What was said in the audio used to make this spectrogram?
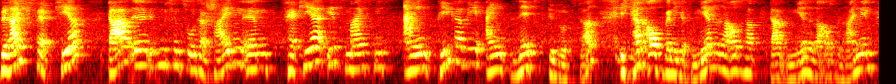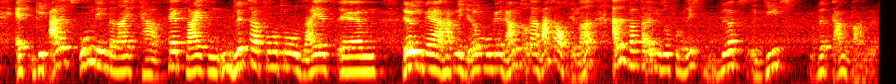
Bereich Verkehr da äh, ist ein bisschen zu unterscheiden. Ähm, Verkehr ist meistens ein Pkw, ein selbstgenutzter. Ich kann auch, wenn ich jetzt mehrere Autos habe, da mehrere Autos mit reinnehmen. Es geht alles um den Bereich Kfz, sei es ein Blitzerfoto, sei es ähm, irgendwer hat mich irgendwo gerammt oder was auch immer. Alles, was da irgendwie so vor Gericht wird, geht, wird damit behandelt.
